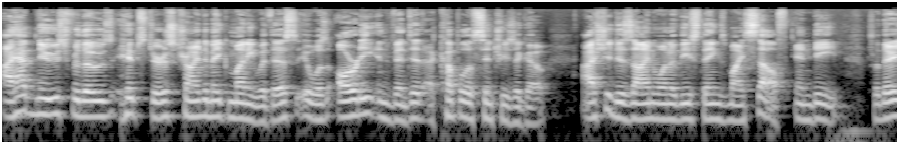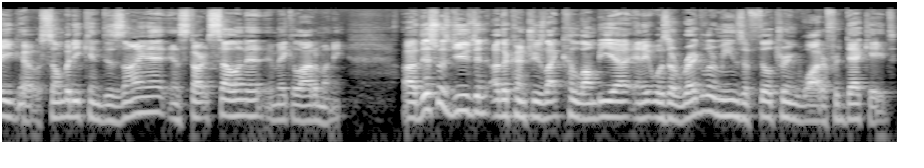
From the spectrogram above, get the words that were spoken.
I have news for those hipsters trying to make money with this. It was already invented a couple of centuries ago. I should design one of these things myself, indeed. So there you go. Somebody can design it and start selling it and make a lot of money. Uh, this was used in other countries like Colombia, and it was a regular means of filtering water for decades,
